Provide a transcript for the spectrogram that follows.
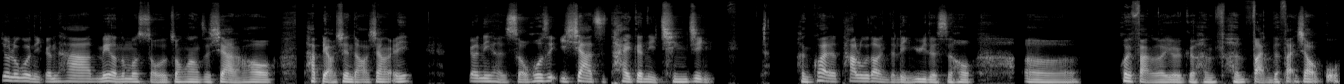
就如果你跟他没有那么熟的状况之下，然后他表现的好像哎跟你很熟，或是一下子太跟你亲近。很快的踏入到你的领域的时候，呃，会反而有一个很很反的反效果。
